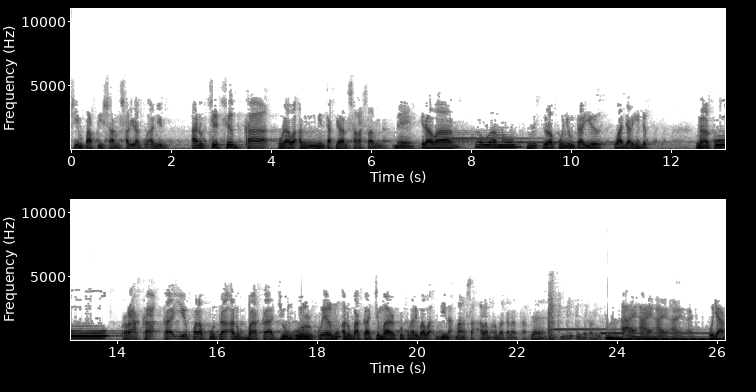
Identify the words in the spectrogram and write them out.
simpa pisan saliraku anjin anu cecep ka kurawaan mincak jalan salah samina. Nih irawan kawanu jero kunjung kayu wajar hidup. Ngaku raka kayu para putra anu baka jumhur ku ilmu anu baka cemar ku pengari bawa dina mangsa alam anu baka datang. Yeah. ai ai ai ai ai. Ujang.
